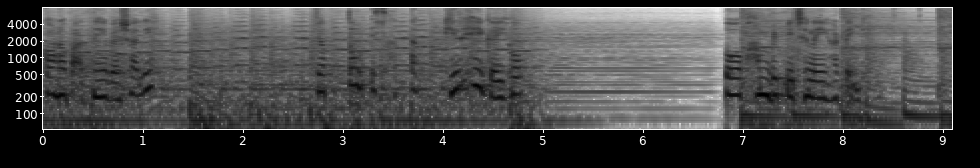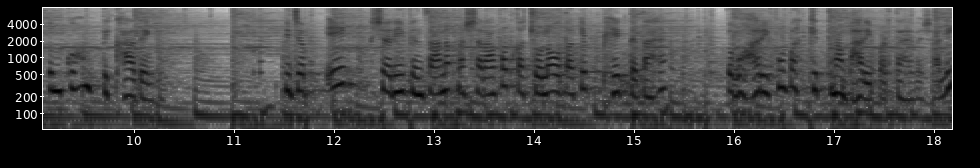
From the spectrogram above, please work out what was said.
कोनो बात नहीं वैशाली? जब तुम इस हद तक गिर ही गई हो तो अब हम भी पीछे नहीं हटेंगे। तुमको हम दिखा देंगे कि जब एक शरीफ इंसान अपना शराफत का चोला उतार के फेंक देता है तो वो हरीफों पर कितना भारी पड़ता है वैशाली?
